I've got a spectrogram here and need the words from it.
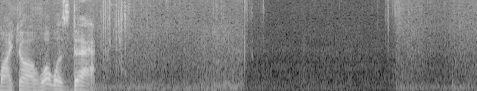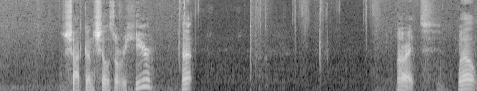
My god, what was that? Shotgun shells over here? Uh. Alright. Well.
